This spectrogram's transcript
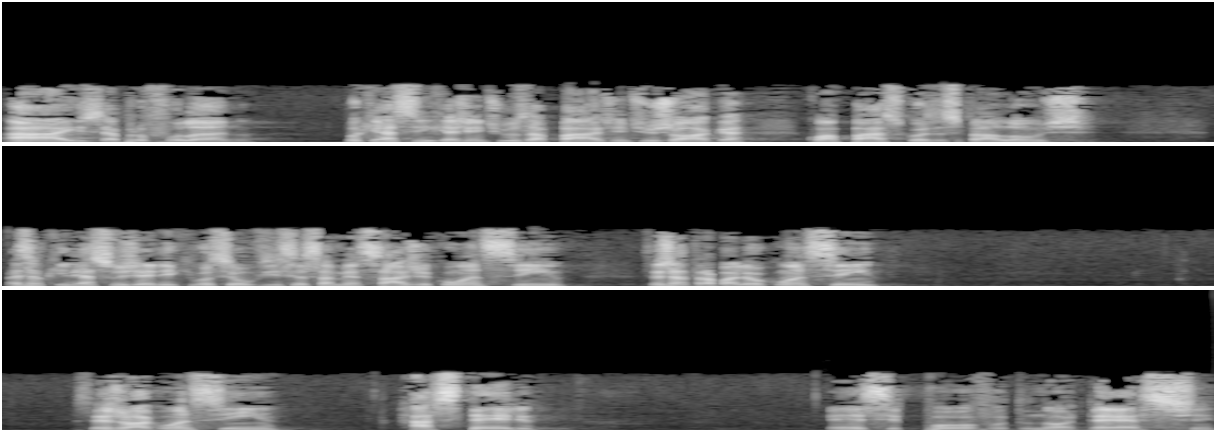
Ah, isso é para o fulano. Porque é assim que a gente usa a pá, a gente joga com a pá as coisas para longe. Mas eu queria sugerir que você ouvisse essa mensagem com ancinho. Você já trabalhou com ancinho? Você joga um ancinho, rastelho. Esse povo do Nordeste,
